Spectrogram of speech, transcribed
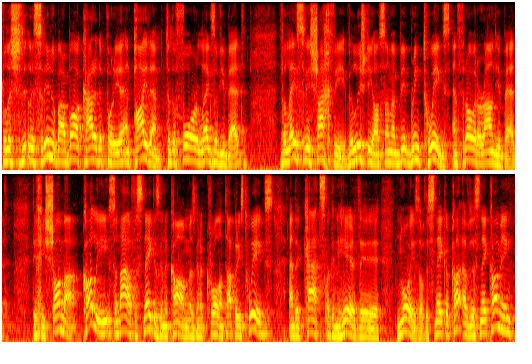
V'lisrinu barba kara de puria and tie them to the four legs of your bed. V'leisvi shachvi v'lishti hasam and bring twigs and throw it around your bed. The chishama kali. So now, if a snake is going to come, is going to crawl on top of these twigs, and the cats are going to hear the noise of the snake of the snake coming,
